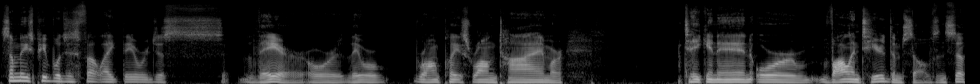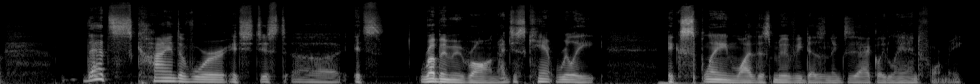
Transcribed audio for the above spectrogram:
some of these people just felt like they were just there or they were wrong place, wrong time or taken in or volunteered themselves. And so that's kind of where it's just uh it's rubbing me wrong. I just can't really explain why this movie doesn't exactly land for me.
